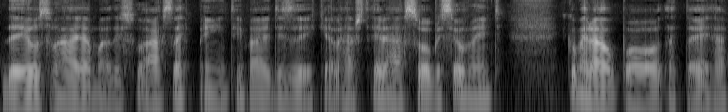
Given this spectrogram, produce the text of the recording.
Deus vai amaldiçoar a serpente e vai dizer que ela rasteirá sobre seu ventre e comerá o pó da terra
